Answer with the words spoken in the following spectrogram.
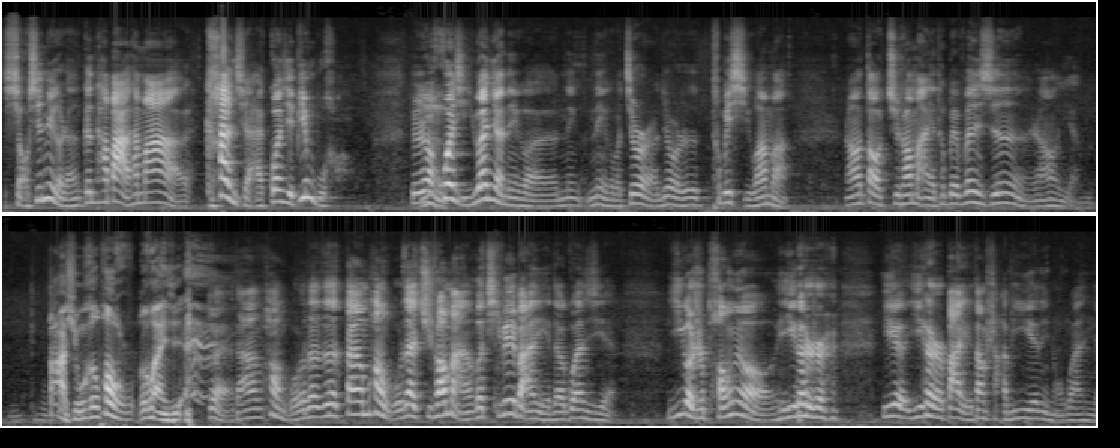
小新这个人跟他爸他妈看起来关系并不好，就是欢喜冤家那个、那个那个劲儿，就是特别喜欢嘛。然后到剧场版也特别温馨，然后也大熊和胖虎的关系，对，大洋胖虎他他大洋胖虎在剧场版和 TV 版里的关系，一个是朋友，一个是一个一个是把你当傻逼那种关系。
